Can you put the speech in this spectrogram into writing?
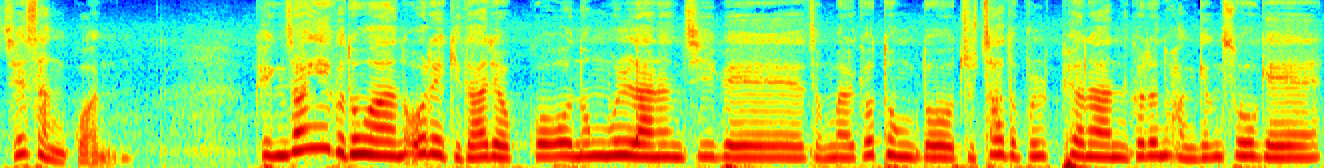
재산권 굉장히 그동안 오래 기다렸고 녹물 나는 집에 정말 교통도 주차도 불편한 그런 환경 속에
